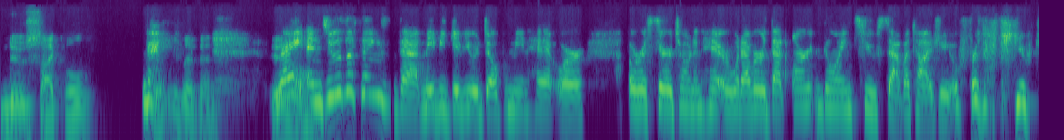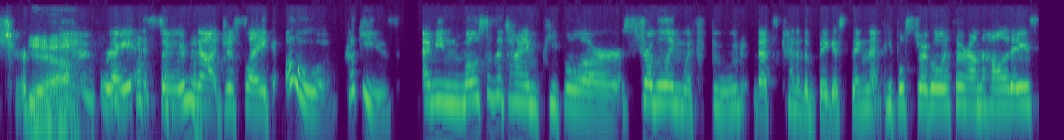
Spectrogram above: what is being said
news cycle that we live in right know? and do the things that maybe give you a dopamine hit or or a serotonin hit or whatever that aren't going to sabotage you for the future yeah right so not just like oh cookies I mean, most of the time people are struggling with food. That's kind of the biggest thing that people struggle with around the holidays.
